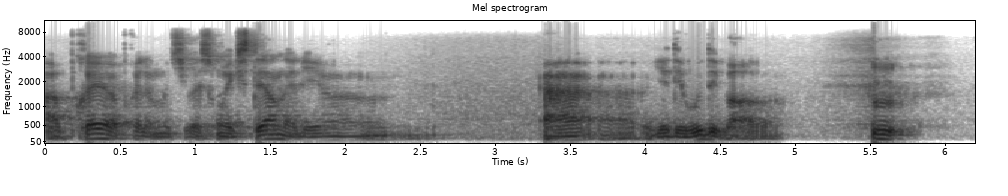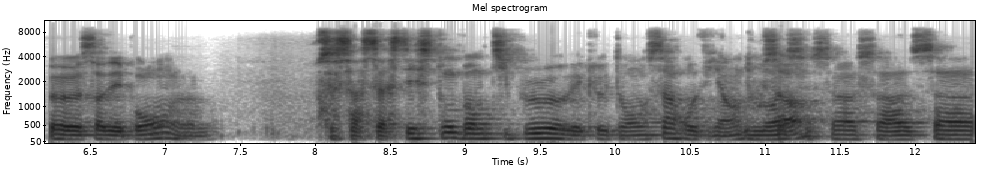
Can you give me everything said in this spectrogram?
après, après la motivation externe, elle est, euh, ah, euh, il y a des hauts, des bas. Mm. Euh, ça dépend. ça, ça, ça s'estompe un petit peu avec le temps, ça revient, tout Ouais, ça. c'est ça, ça, ça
